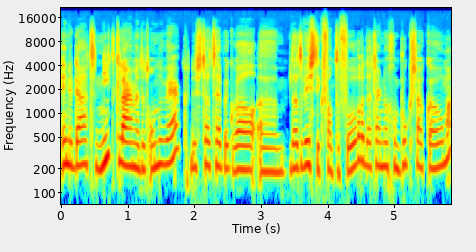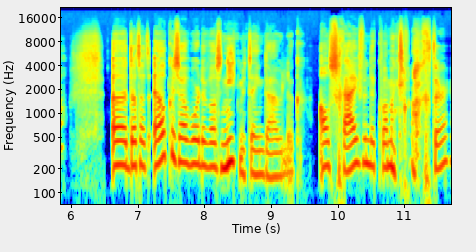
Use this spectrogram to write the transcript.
inderdaad niet klaar met het onderwerp. Dus dat heb ik wel, uh, dat wist ik van tevoren, dat er nog een boek zou komen. Uh, dat het elke zou worden, was niet meteen duidelijk. Als schrijvende kwam ik erachter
